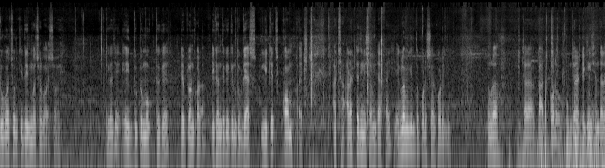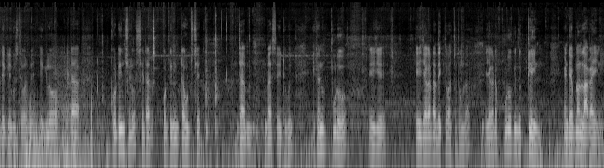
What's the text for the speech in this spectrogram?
দু বছর কি তিন বছর বয়স হবে? ঠিক আছে, এই দুটো মুখ থেকে টেপলন করা, এখান থেকে কিন্তু গ্যাস লিকেজ কম হয়। আচ্ছা আরেকটা জিনিস আমি দেখাই, এগুলো আমি কিন্তু পরিষ্কার করিনি। তোমরা যারা কাজ করো, যারা টেকনিশিয়ান তারা দেখলেই বুঝতে পারবে, এগুলো, এটা কঠিন ছিল, সেটার কঠিনটা উঠছে, যা, ব্যাস এইটুকুই। এখানে পুরো এই যে, এই জায়গাটা দেখতে পাচ্ছ তোমরা, এই জায়গাটা পুরো কিন্তু ক্লিন এন্ড টেপলন লাগাইনি।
